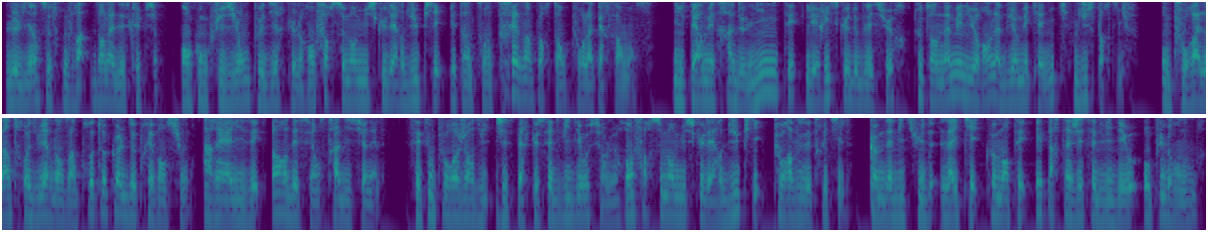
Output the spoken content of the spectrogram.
Le lien se trouvera dans la description. En conclusion, on peut dire que le renforcement musculaire du pied est un point très important pour la performance. Il permettra de limiter les risques de blessures tout en améliorant la biomécanique du sportif. On pourra l'introduire dans un protocole de prévention à réaliser hors des séances traditionnelles. C'est tout pour aujourd'hui, j'espère que cette vidéo sur le renforcement musculaire du pied pourra vous être utile. Comme d'habitude, likez, commentez et partagez cette vidéo au plus grand nombre.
